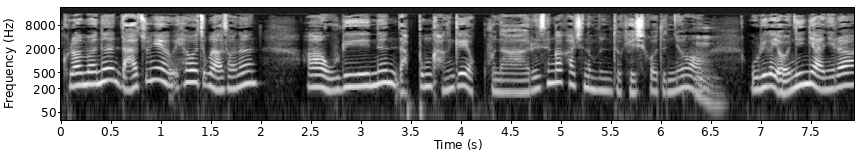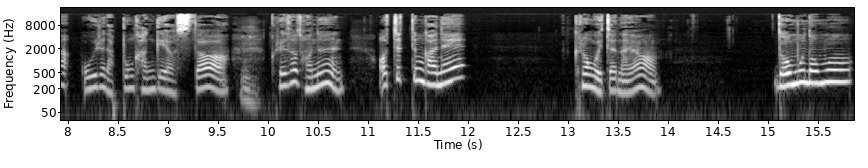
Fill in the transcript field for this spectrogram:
그러면은 나중에 헤어지고 나서는 아 우리는 나쁜 관계였구나를 생각하시는 분도 계시거든요. 음. 우리가 연인이 아니라 오히려 나쁜 관계였어. 음. 그래서 저는 어쨌든 간에 그런 거 있잖아요. 너무너무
